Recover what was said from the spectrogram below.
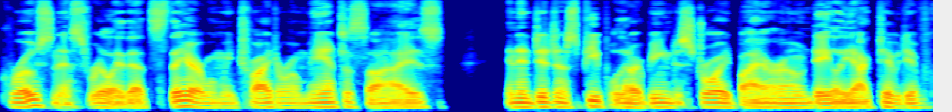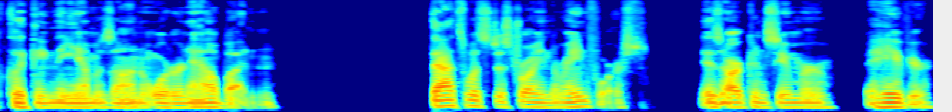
grossness really that's there when we try to romanticize an indigenous people that are being destroyed by our own daily activity of clicking the Amazon order now button. That's what's destroying the rainforest is our consumer behavior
